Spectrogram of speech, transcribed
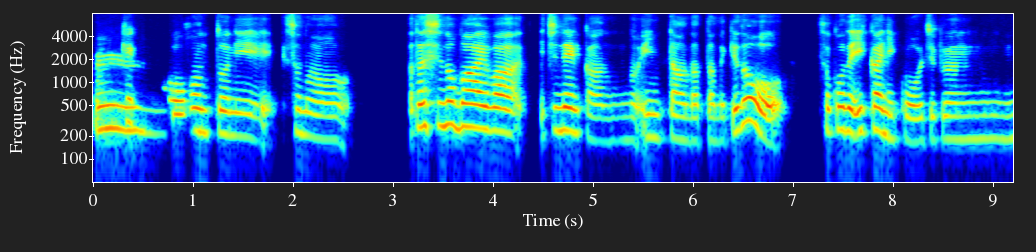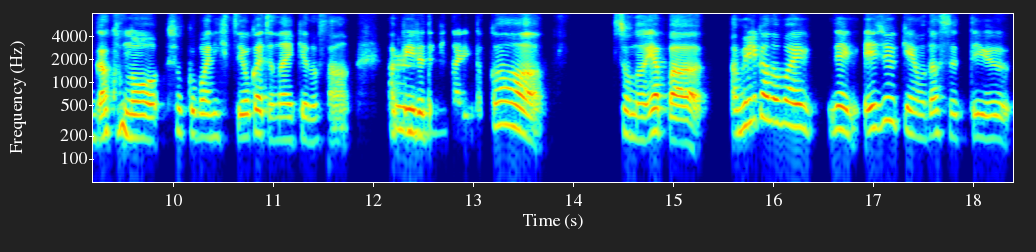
うん。結構本当に、その、私の場合は1年間のインターンだったんだけど、そこでいかにこう自分がこの職場に必要かじゃないけどさ、アピールできたりとか、そのやっぱアメリカの場合ね、永住権を出すっていう、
